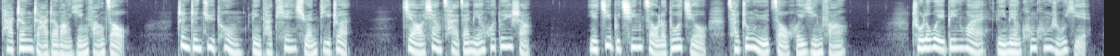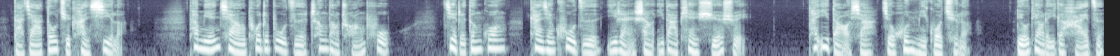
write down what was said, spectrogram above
他挣扎着往营房走，阵阵剧痛令他天旋地转，脚像踩在棉花堆上，也记不清走了多久，才终于走回营房。除了卫兵外，里面空空如也，大家都去看戏了。他勉强拖着步子撑到床铺，借着灯光。看见裤子已染上一大片血水，他一倒下就昏迷过去了，流掉了一个孩子，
